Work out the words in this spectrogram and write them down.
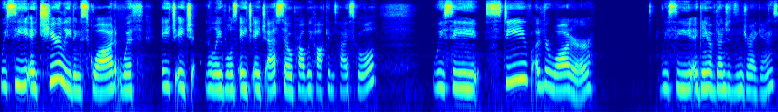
We see a cheerleading squad with HH, the labels HHS, so probably Hawkins High School we see Steve underwater. We see a game of Dungeons and Dragons,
